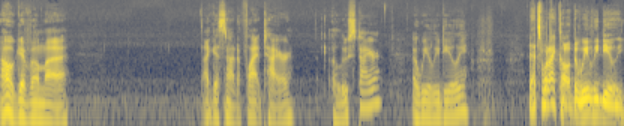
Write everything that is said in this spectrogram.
Oh, give them a. I guess not a flat tire, a loose tire, a wheelie dealy. That's what I call it, the wheelie dealy.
